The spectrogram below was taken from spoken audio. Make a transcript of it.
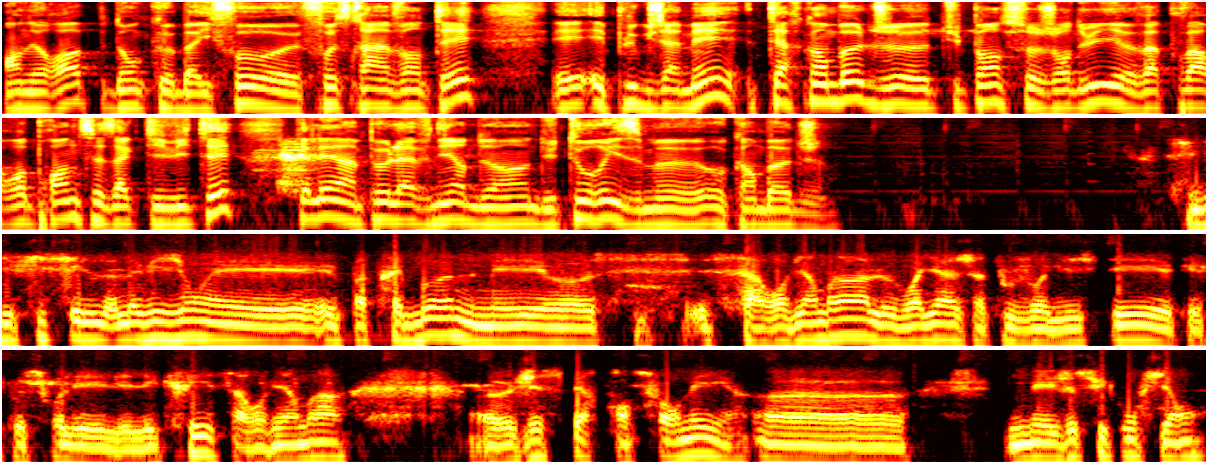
en Europe, donc bah il faut faut se réinventer. Et, plus que jamais, Terre Cambodge, tu penses aujourd'hui va pouvoir reprendre ses activités? Quel est un peu l'avenir du tourisme au Cambodge? C'est difficile. La vision est pas très bonne, mais euh, ça reviendra. Le voyage a toujours existé, quelles que soient les crises, ça reviendra. Euh, J'espère transformer. Euh, mais je suis confiant.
